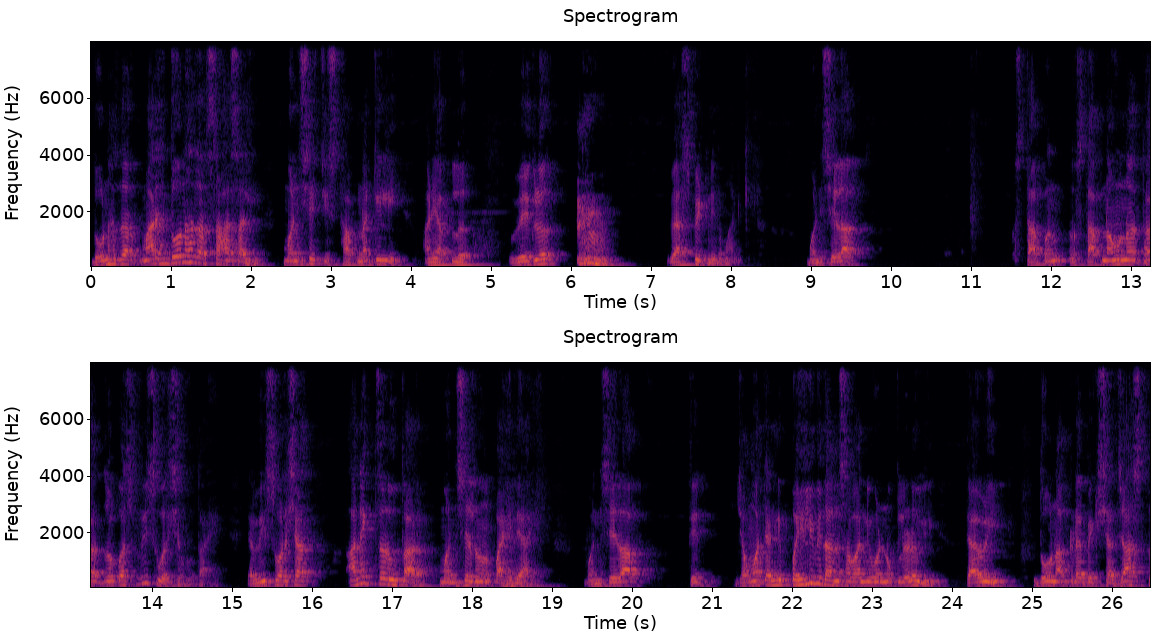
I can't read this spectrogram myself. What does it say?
दोन हजार मार्च दोन हजार सहा साली मनसेची स्थापना केली आणि आपलं वेगळं व्यासपीठ निर्माण केलं. मनसेला स्थापन स्थापना होऊन आता जवळपास वीस वर्ष होत आहे. या वीस वर्षात अनेक चढउतार मनसेनं पाहिले आहे. मनसेला ते जेव्हा त्यांनी पहिली विधानसभा निवडणूक लढवली त्यावेळी दोन आकड्यापेक्षा जास्त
